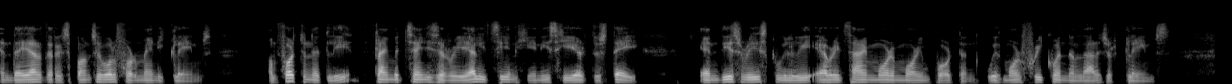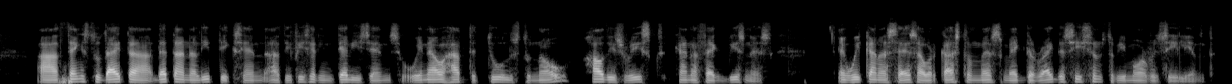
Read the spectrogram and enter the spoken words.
and they are the responsible for many claims. Unfortunately, climate change is a reality and is here to stay. And this risk will be every time more and more important, with more frequent and larger claims. Uh, thanks to data, data analytics and artificial intelligence, we now have the tools to know how these risks can affect business, and we can assess our customers make the right decisions to be more resilient.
